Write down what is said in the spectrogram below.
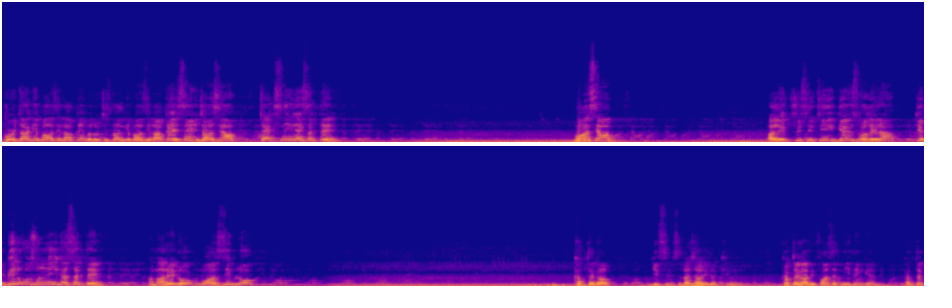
کوئٹہ کے بعض علاقے، بلوچستان کے بعض علاقے ایسے ہیں جہاں سے آپ ٹیکس نہیں لے سکتے۔ وہاں سے آپ الیکٹریسٹی گیس وغیرہ کے بل وصول نہیں کر سکتے۔ ہمارے لوگ معذب لوگ کب تک آپ یہ سلسلہ جاری رکھیں گے؟ کب تک آپ حفاظت نہیں دیں گے ہمیں؟ کب تک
